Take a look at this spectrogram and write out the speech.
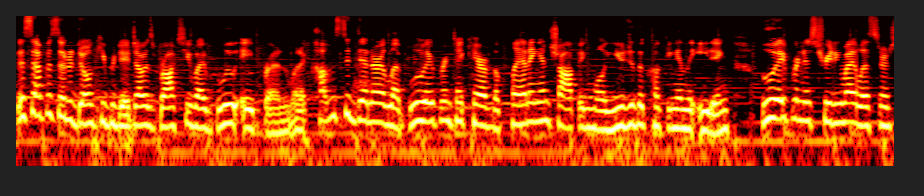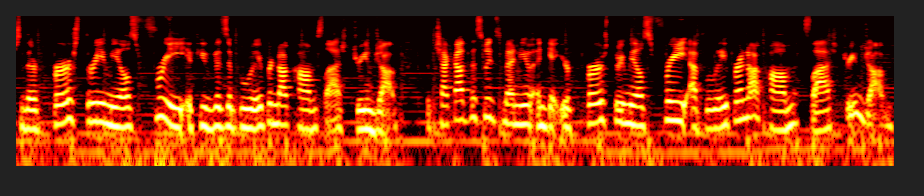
This episode of Don't Keep Your Day Job is brought to you by Blue Apron. When it comes to dinner, let Blue Apron take care of the planning and shopping while you do the cooking and the eating. Blue Apron is treating my listeners to their first three meals free if you visit blueapron.com slash dreamjob. So check out this week's menu and get your first three meals free at blueapron.com slash dreamjob.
